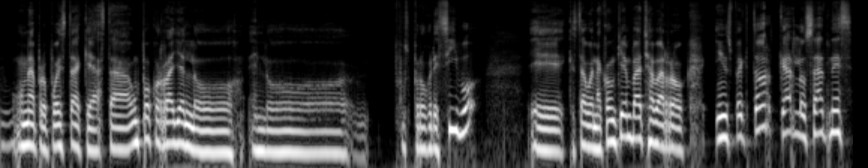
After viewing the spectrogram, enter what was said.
Una propuesta que hasta un poco raya en lo, en lo pues, progresivo, eh, que está buena. ¿Con quién va Chavarrock? Inspector, Carlos Adnes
